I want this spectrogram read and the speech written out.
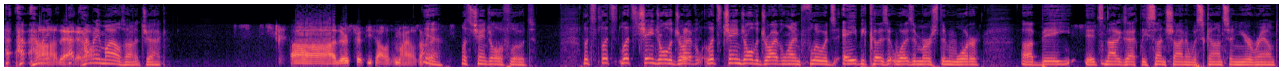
How, how many, Uh, that how, how many miles on it, Jack? Uh, there's fifty thousand miles on Yeah, it. Yeah, let's change all the fluids. Let's let's let's change all the drive. Let's change all the driveline fluids. A because it was immersed in water. Uh, B it's not exactly sunshine in Wisconsin year round,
